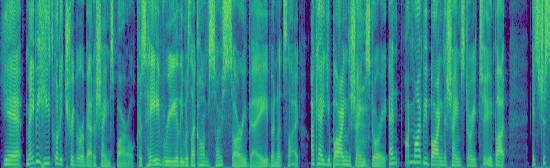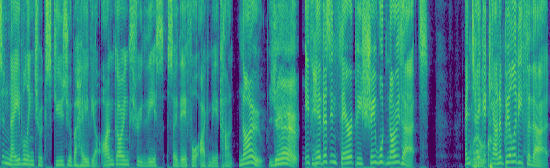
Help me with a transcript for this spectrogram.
yeah, maybe he's got a trigger about a shame spiral because he really was like, oh, I'm so sorry, babe. And it's like, okay, you're buying the shame mm. story. And I might be buying the shame story too, but it's just enabling to excuse your behavior. I'm going through this, so therefore I can be a cunt. No. Yeah, If Heather's in therapy, she would know that and take Well- accountability for that.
